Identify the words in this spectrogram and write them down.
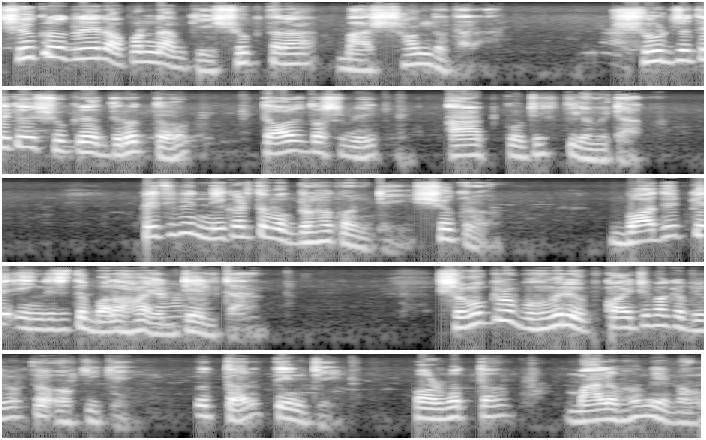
শুক্র গ্রহের অপর নাম কি? শুকতারা বা সন্ধ্যতারা। সূর্য থেকে শুক্রের দূরত্ব দশ দশমিক আট কোটি কিলোমিটার। পৃথিবীর নিকটতম গ্রহ কোনটি? শুক্র। বদ্বীপকে ইংরেজিতে বলা হয় ডেল্টা। সমগ্র ভূমিরূপ কয়টি ভাগে বিভক্ত ও কি কি? উত্তর তিনটি। পর্বত মালভূমি এবং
